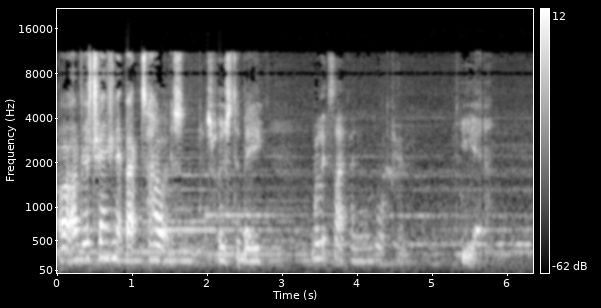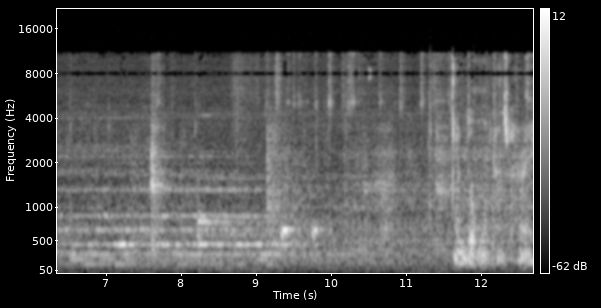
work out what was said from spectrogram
Alright, I'm just changing it back to how it's supposed to be. Will it say if anyone's watching? Yeah. I don't want transparent.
